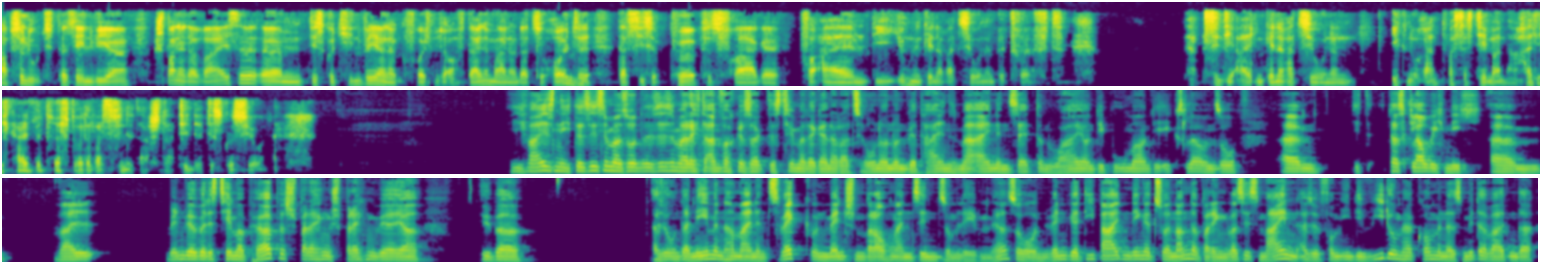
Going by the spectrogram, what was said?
Absolut. Da sehen wir spannenderweise, ähm, diskutieren wir ja, da freue ich mich auf deine Meinung dazu heute, mhm. dass diese Purpose-Frage vor allem die jungen Generationen betrifft. Sind die alten Generationen ignorant, was das Thema Nachhaltigkeit betrifft, oder was findet da statt in der Diskussion? Ich weiß nicht, das ist immer so, das ist immer recht einfach gesagt, das Thema der Generationen und wir teilen es mal ein in Z und Y und die Boomer und die Xler und so. Ähm, das glaube ich nicht, ähm, weil wenn wir über das Thema Purpose sprechen, sprechen wir ja über, also Unternehmen haben einen Zweck und Menschen brauchen einen Sinn zum Leben. Ja? So, und wenn wir die beiden Dinge zueinander bringen, was ist mein, also vom Individuum her kommen als Mitarbeitender,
